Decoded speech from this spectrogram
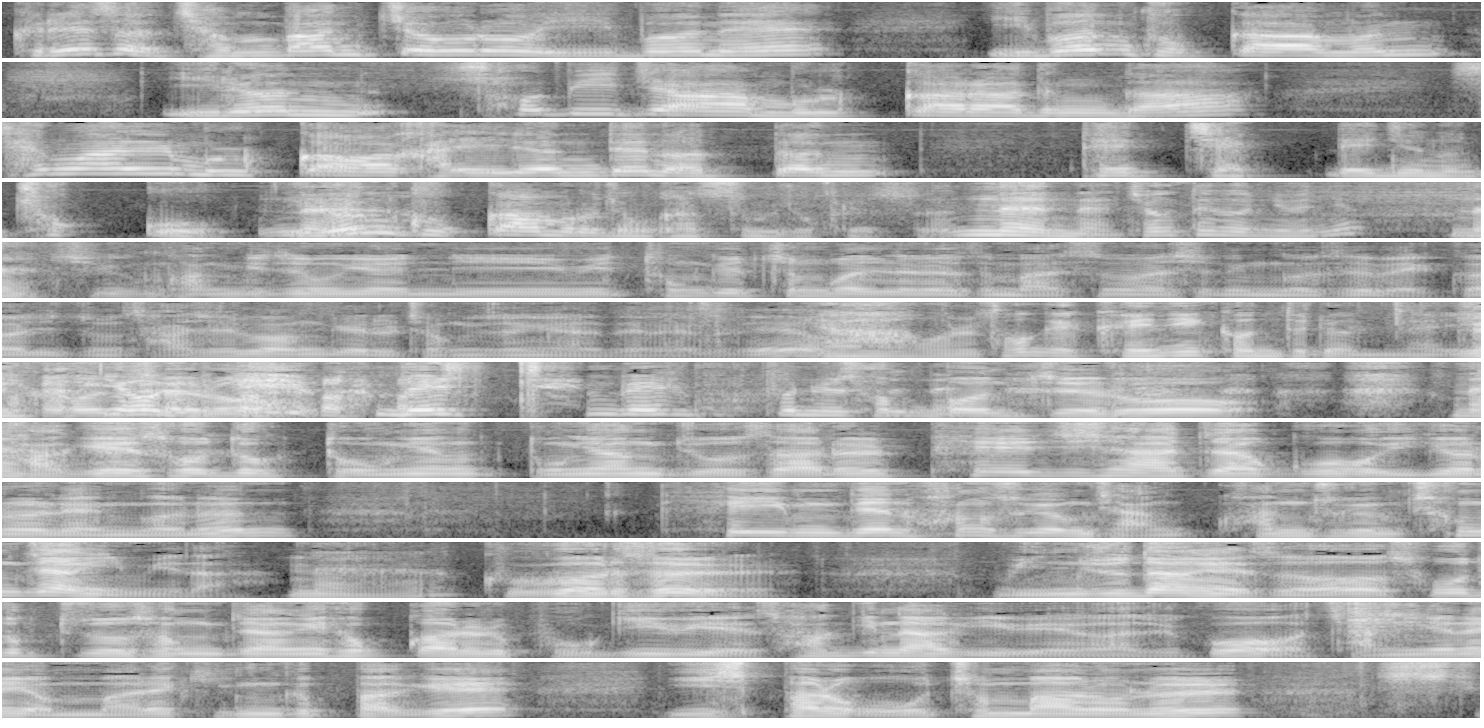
그래서 전반적으로 이번에 이번 국감은 이런 소비자 물가라든가 생활 물가와 관련된 어떤 대책 내지는 촉구 네. 이런 국감으로 좀 갔으면 좋겠어요. 네, 네. 정태근 의원님. 네. 지금 강기정 의원님이 통계청 관련해서 말씀하시는 것에 몇 가지 좀 사실관계를 정정해야 되는데요. 야, 오늘 통계 괜히 건드렸네. 첫 번째로 몇, 몇 분을 쓰네. 첫 번째로 네. 가계소득 동향 동향 조사를 폐지하자고 의견을 낸 거는 해임된 황수경 장 황수경 청장입니다. 네. 그것을 민주당에서 소득주도 성장의 효과를 보기 위해 확인하기 위해 가지고 작년에 연말에 긴급하게 28억 5천만 원을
